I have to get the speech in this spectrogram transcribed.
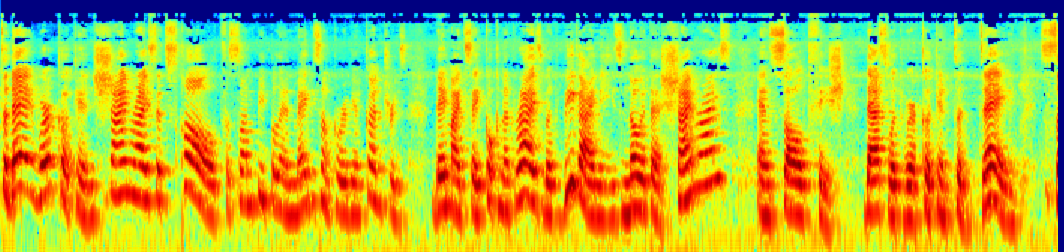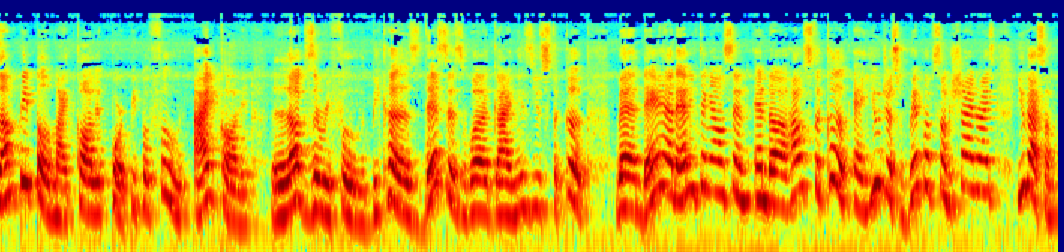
today we're cooking shine rice. It's called for some people in maybe some Caribbean countries. They might say coconut rice, but we Guyanese know it as shine rice and salt fish. That's what we're cooking today. Some people might call it poor people food. I call it luxury food because this is what Guyanese used to cook when they had anything else in, in the house to cook and you just whip up some shine rice. You got some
